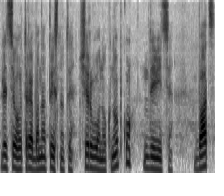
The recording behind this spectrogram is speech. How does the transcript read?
Для цього треба натиснути червону кнопку. Дивіться, бац.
